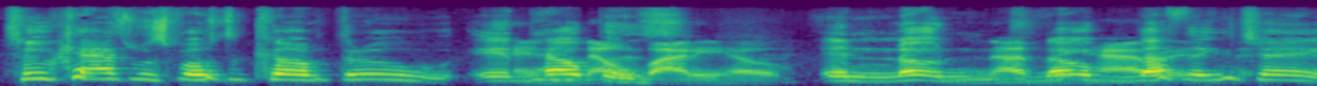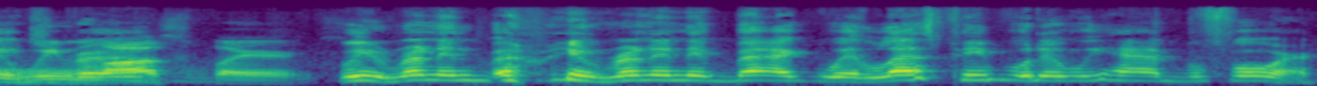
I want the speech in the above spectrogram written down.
two cats was supposed to come through and, And help nobody us, Nobody helped. and no, Nothing no, happened. nothing changed. We bruh. lost players. We running, we running it back with less people than we had before.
